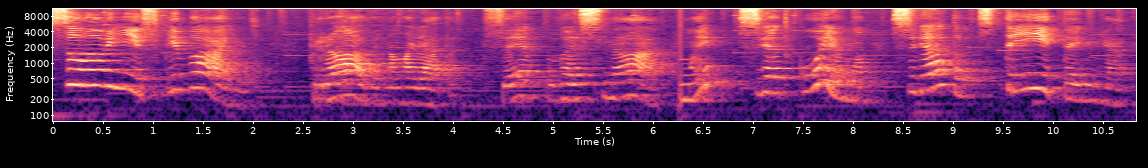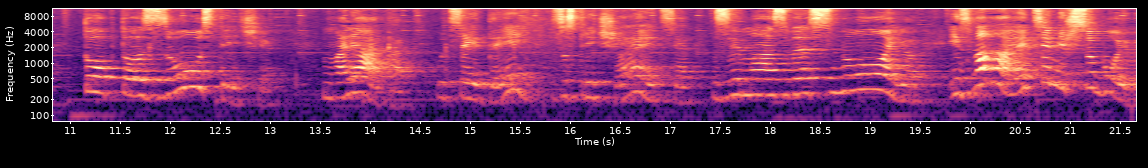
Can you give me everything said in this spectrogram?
солов'ї співають. Правильно, малята, це весна. Ми святкуємо свято стрітення, тобто зустрічі. Малята, у цей день зустрічається зима з весною і змагаються між собою.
